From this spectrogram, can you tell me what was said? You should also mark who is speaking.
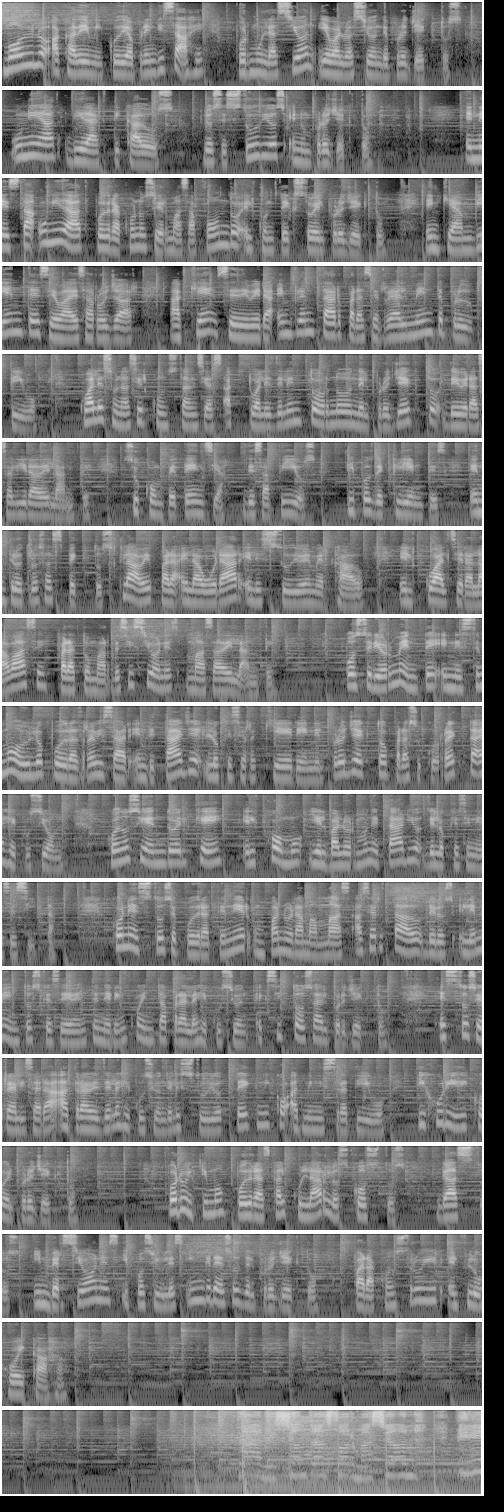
Speaker 1: Módulo académico de aprendizaje, formulación y evaluación de proyectos. Unidad didáctica 2. Los estudios en un proyecto. En esta unidad podrá conocer más a fondo el contexto del proyecto, en qué ambiente se va a desarrollar, a qué se deberá enfrentar para ser realmente productivo, cuáles son las circunstancias actuales del entorno donde el proyecto deberá salir adelante, su competencia, desafíos, tipos de clientes, entre otros aspectos clave para elaborar el estudio de mercado, el cual será la base para tomar decisiones más adelante. Posteriormente, en este módulo podrás revisar en detalle lo que se requiere en el proyecto para su correcta ejecución, conociendo el qué, el cómo y el valor monetario de lo que se necesita. Con esto se podrá tener un panorama más acertado de los elementos que se deben tener en cuenta para la ejecución exitosa del proyecto. Esto se realizará a través de la ejecución del estudio técnico, administrativo y jurídico del proyecto. Por último, podrás calcular los costos, gastos, inversiones y posibles ingresos del proyecto para construir el flujo de caja.
Speaker 2: Transformación, innovación.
